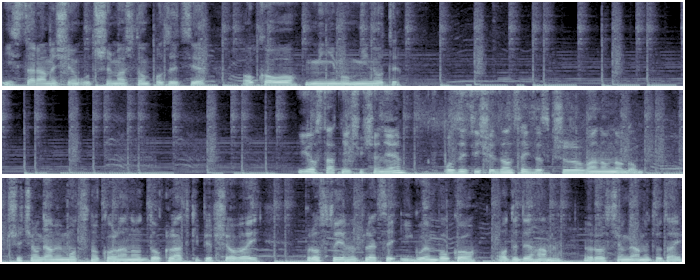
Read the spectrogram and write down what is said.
i staramy się utrzymać tą pozycję około minimum minuty. I ostatnie ćwiczenie w pozycji siedzącej ze skrzyżowaną nogą. Przyciągamy mocno kolano do klatki piersiowej, prostujemy plecy i głęboko oddychamy. Rozciągamy tutaj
